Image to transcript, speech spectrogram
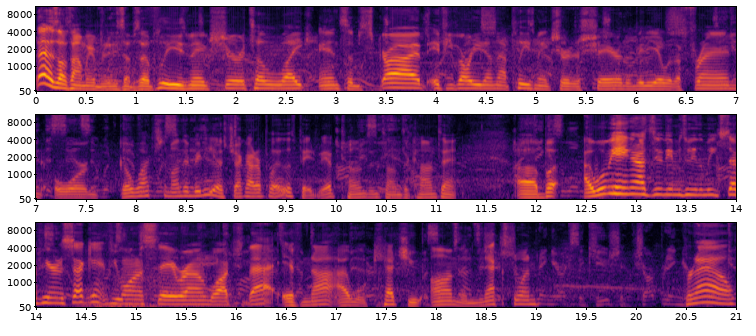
that is all the time we have for this episode. Please make sure to like and subscribe. If you've already done that, please make sure to share the video with a friend or go watch some other videos. Check out our playlist page. We have tons and tons of content. Uh, but I will be hanging out to do the in between the week stuff here in a second. If you want to stay around, watch that. If not, I will catch you on the next one. Sharpening your execution, sharpening For now,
